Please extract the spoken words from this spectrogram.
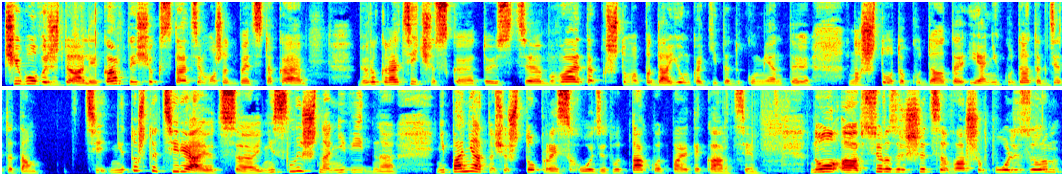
Чего вы ждали? Карта еще, кстати, может быть такая бюрократическая. То есть бывает так, что мы подаем какие-то документы на что-то куда-то, и они куда-то где-то там не то что теряются, не слышно, не видно, непонятно еще, что происходит. Вот так вот по этой карте. Но э, а, все разрешится в вашу пользу,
